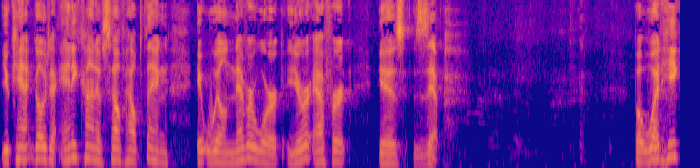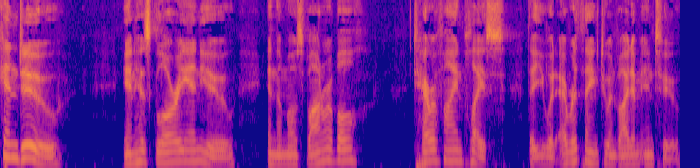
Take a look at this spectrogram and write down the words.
You can't go to any kind of self help thing. It will never work. Your effort is zip. But what he can do in his glory in you, in the most vulnerable, terrifying place that you would ever think to invite him into,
